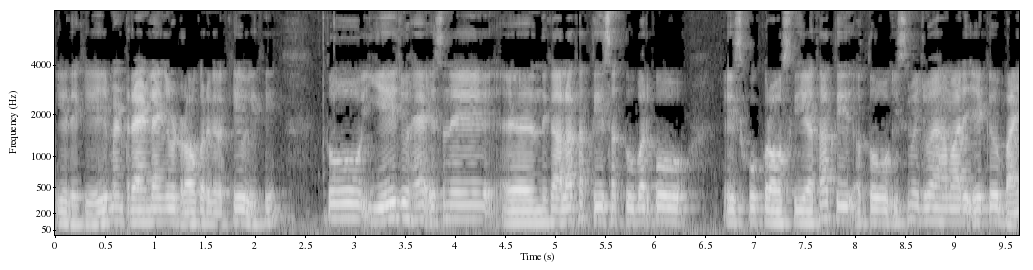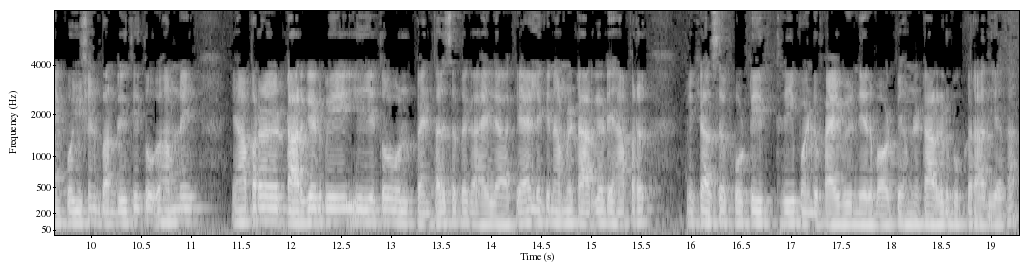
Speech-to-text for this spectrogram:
ये देखिए, ये मैंने ट्रेंड लाइन जो ड्रॉ करके रखी हुई थी. तो ये जो है, इसने निकाला था तीस अक्टूबर को इसको क्रॉस किया था तो इसमें जो है हमारी एक बाइंग पोजीशन बन रही थी तो हमने यहाँ पर टारगेट भी ये तो पैंतालीस रुपए का हाई लगा के है लेकिन हमने टारगेट यहाँ पर मेरे ख्याल से forty three point five near about पे हमने टारगेट बुक करा दिया था।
